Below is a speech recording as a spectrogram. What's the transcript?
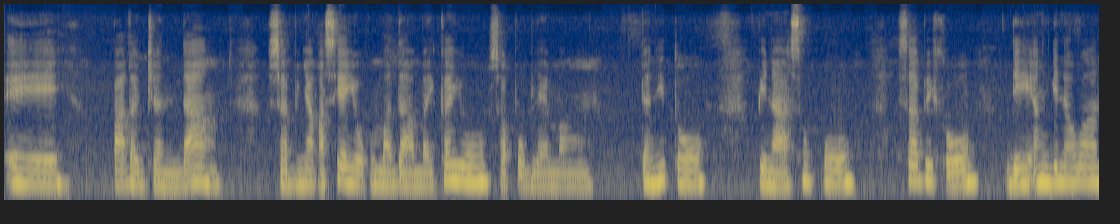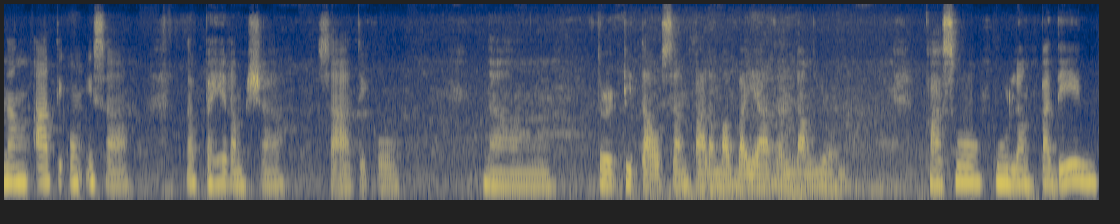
Eh, para dyan lang. Sabi niya kasi ayoko madamay kayo sa problemang ganito. Pinasok ko. Sabi ko, di ang ginawa ng ate kong isa, nagpahiram siya sa ate ko ng 30,000 para mabayaran lang yun. Kaso, kulang pa din.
